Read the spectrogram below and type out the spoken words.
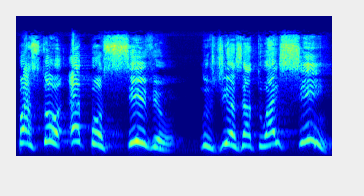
Pastor, é possível nos dias atuais? Sim.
